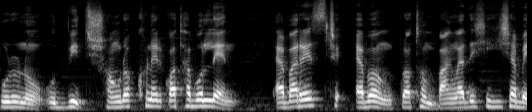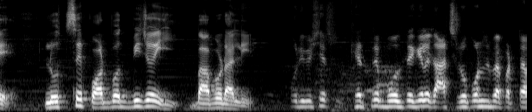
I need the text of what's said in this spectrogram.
পুরনো উদ্ভিদ সংরক্ষণের কথা বললেন এভারেস্ট এবং প্রথম বাংলাদেশি হিসাবে লোৎসে পর্বত বিজয়ী বাবর আলী। পরিবেশের ক্ষেত্রে বলতে গেলে গাছ রোপণের ব্যাপারটা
